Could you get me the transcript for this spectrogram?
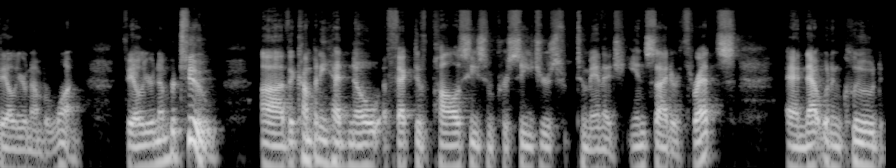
Failure number one. Failure number two. Uh, the company had no effective policies and procedures to manage insider threats, and that would include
